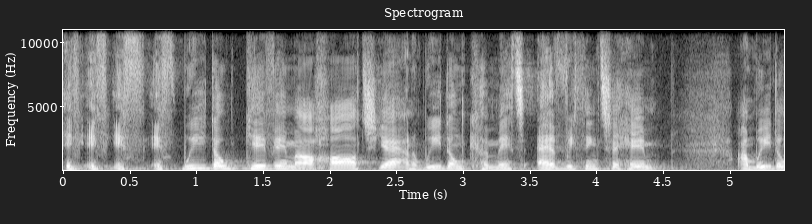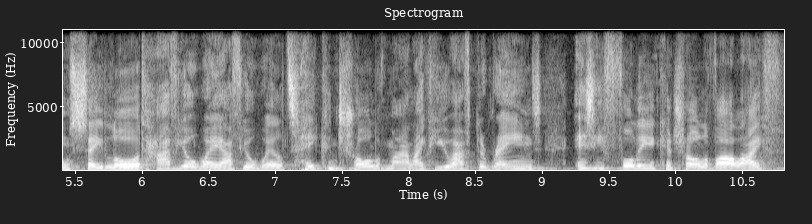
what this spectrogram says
if, if, if, if we don't give him our hearts yet and we don't commit everything to him, and we don't say, Lord, have your way, have your will, take control of my life, you have the reins, is he fully in control of our life?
